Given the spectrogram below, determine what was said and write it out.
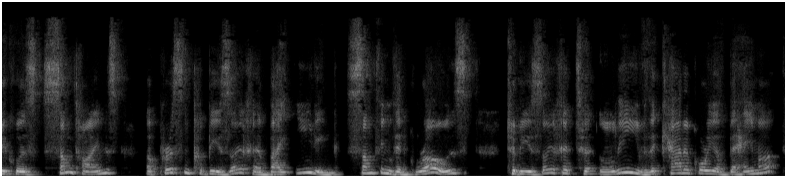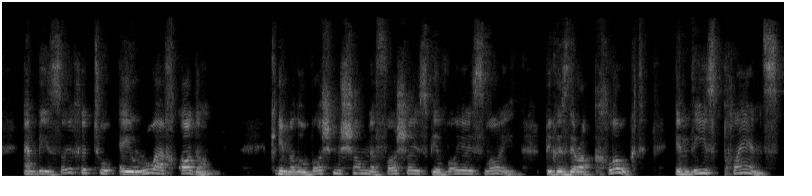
Because sometimes a person could be zoiche by eating something that grows to be zoiche to leave the category of behema and be zoiche to a ruach adam. Because they are cloaked in these plants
